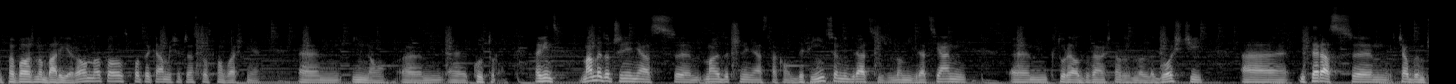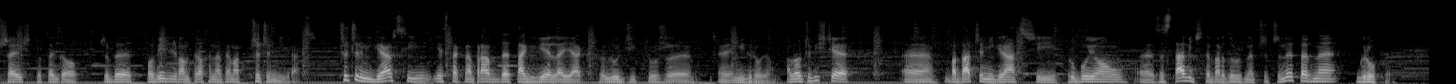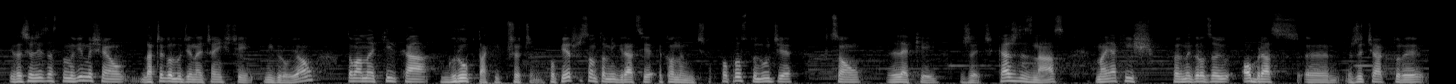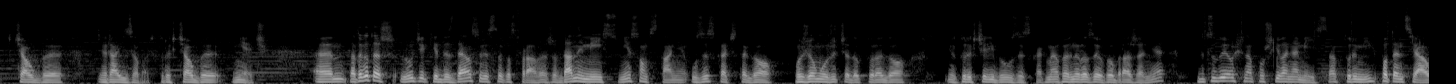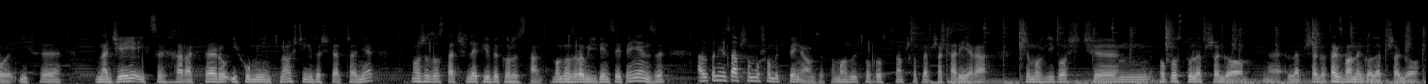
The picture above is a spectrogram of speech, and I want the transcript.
poważną barierą, no to spotykamy się często z tą właśnie inną e, kulturą. Tak więc mamy do czynienia z, mamy do czynienia z taką definicją migracji, z migracjami, które odbywają się na różne odległości. E, I teraz chciałbym przejść do tego, żeby powiedzieć Wam trochę na temat przyczyn migracji. Przyczyn migracji jest tak naprawdę tak wiele jak ludzi, którzy e, migrują. Ale oczywiście badacze migracji próbują zestawić te bardzo różne przyczyny w pewne grupy. Teraz, jeżeli zastanowimy się, dlaczego ludzie najczęściej migrują, to mamy kilka grup takich przyczyn. Po pierwsze, są to migracje ekonomiczne. Po prostu ludzie chcą lepiej żyć. Każdy z nas ma jakiś pewnego rodzaju obraz e, życia, który chciałby realizować, który chciałby mieć. Dlatego też ludzie, kiedy zdają sobie z tego sprawę, że w danym miejscu nie są w stanie uzyskać tego poziomu życia, do którego, który chcieliby uzyskać, mają pewnego rodzaju wyobrażenie, decydują się na poszukiwania miejsca, w którym ich potencjały, ich e, nadzieje, ich cechy charakteru, ich umiejętności, ich doświadczenie może zostać lepiej wykorzystane. Mogą zrobić więcej pieniędzy, ale to nie zawsze muszą być pieniądze. To może być po prostu na przykład lepsza kariera, czy możliwość po prostu lepszego, e, lepszego tak zwanego lepszego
